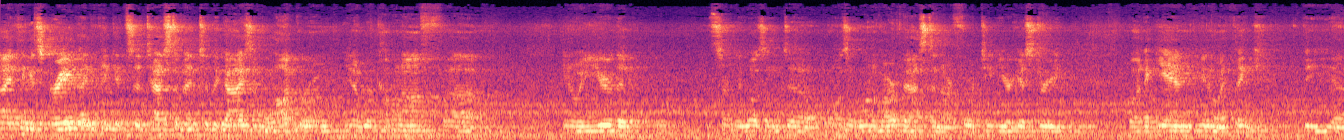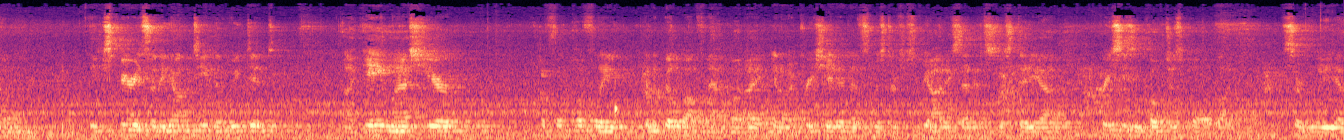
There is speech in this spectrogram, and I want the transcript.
I think it's great. I think it's a testament to the guys in the locker room. You know, we're coming off, uh, you know, a year that certainly wasn't uh, wasn't one of our best in our 14-year history. But again, you know, I think the um, the experience of the young team that we did uh, gain last year, hopefully, hopefully going to build off that. But I, you know, I appreciate it. As Mr. Spiotti said, it's just a uh, preseason coaches poll, but certainly. Uh,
